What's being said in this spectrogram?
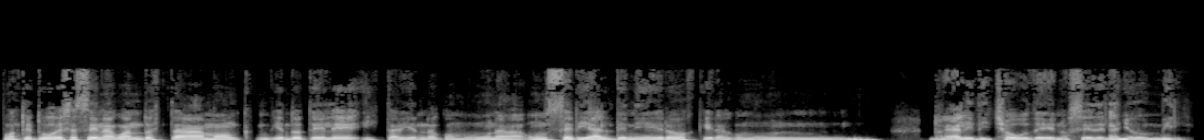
Ponte tú esa escena cuando está Monk viendo tele y está viendo como una, un serial de negros que era como un reality show de, no sé, del año 2000.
